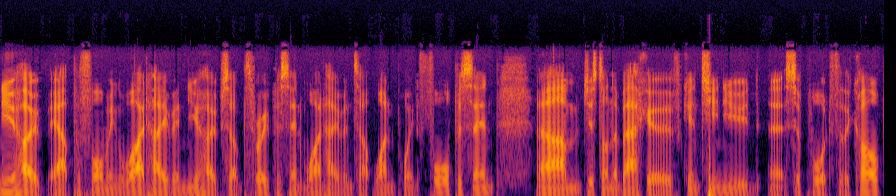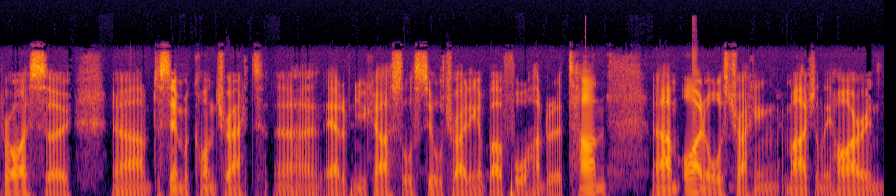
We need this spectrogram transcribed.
New Hope outperforming Whitehaven. New Hope's up 3%. Whitehaven's up 1.4%, um, just on the back of continued uh, support for the coal price. So um, December contract uh, out of Newcastle is still trading above 400 a tonne. Um, iron ore is tracking marginally higher in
